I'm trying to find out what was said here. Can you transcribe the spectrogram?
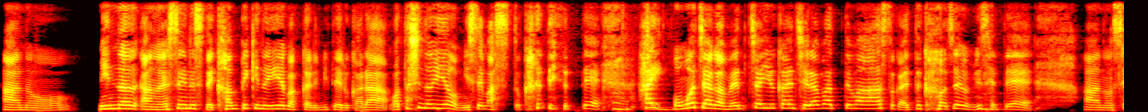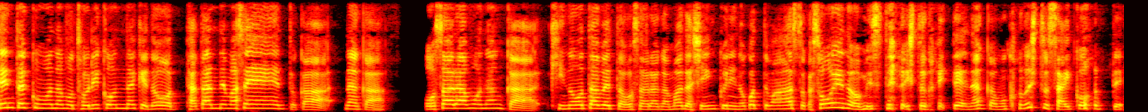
あの、みんな、あの、SNS で完璧な家ばっかり見てるから、私の家を見せますとかって言って、うん、はい、おもちゃがめっちゃ床に散らばってますとか言ってこう全部見せて、あの、洗濯物も取り込んだけど、畳んでませんとか、なんか、お皿もなんか、昨日食べたお皿がまだシンクに残ってますとか、そういうのを見せてる人がいて、なんかもうこの人最高って、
